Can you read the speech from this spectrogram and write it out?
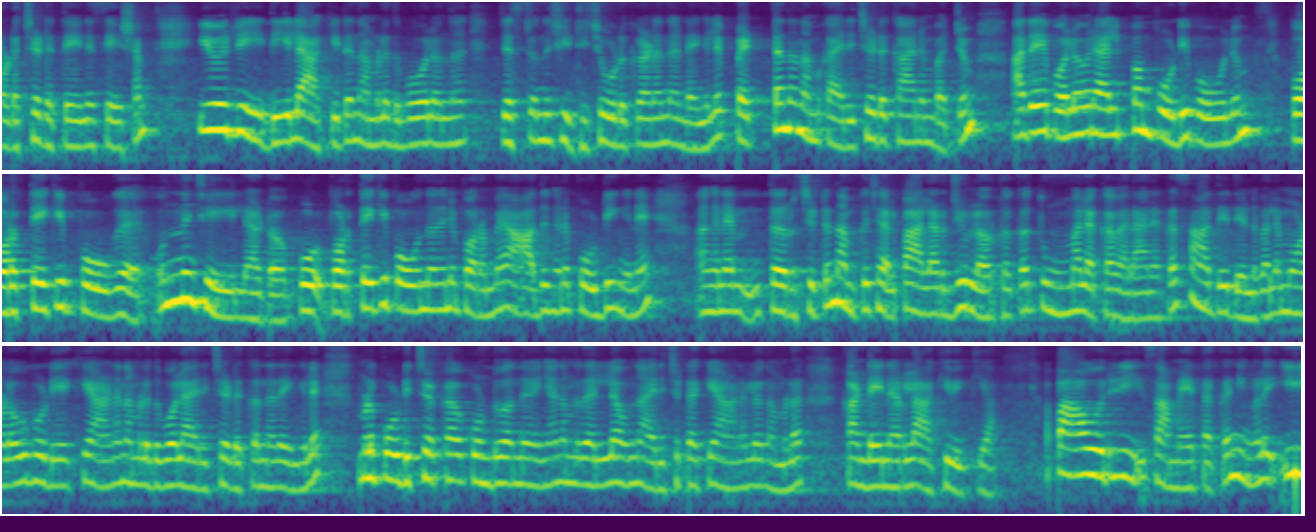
തുടച്ചെടുത്തതിന് ശേഷം ഈ ഒരു രീതിയിലാക്കിയിട്ട് നമ്മൾ ഇതുപോലെ ഒന്ന് ജസ്റ്റ് ഒന്ന് ചിറ്റിച്ചു കൊടുക്കുകയാണെന്നുണ്ടെങ്കിൽ പെട്ടെന്ന് നമുക്ക് അരിച്ചെടുക്കാനും പറ്റും. അതേപോലെ ഒരല്പം പൊടി പോലും പുറത്തേക്ക് പോവുക ഒന്നും ചെയ്യില്ല കേട്ടോ. പുറത്തേക്ക് പോകുന്നതിന് പുറമെ അതിങ്ങനെ പൊടി ഇങ്ങനെ അങ്ങനെ തെറിച്ചിട്ട് നമുക്ക് ചിലപ്പോൾ അലർജി ഉള്ളവർക്കൊക്കെ തുമ്മലൊക്കെ വരാനൊക്കെ സാധ്യതയുണ്ട്. വല്ല മുളക് പൊടിയൊക്കെയാണ് നമ്മൾ ഇതുപോലെ അരിച്ചെടുക്കുന്നതെങ്കിൽ നമ്മൾ പൊടിച്ചൊക്കെ കൊണ്ടുവന്നു കഴിഞ്ഞാൽ നമ്മളിതെല്ലാം ഒന്ന് അരിച്ചിട്ടൊക്കെയാണല്ലോ നമ്മൾ കണ്ടെയ്നറിലാക്കി വെക്കുക. അപ്പോൾ ആ ഒരു സമയത്തൊക്കെ നിങ്ങൾ ഈ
